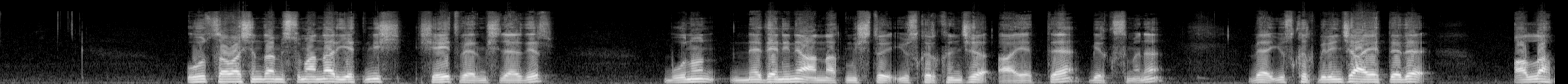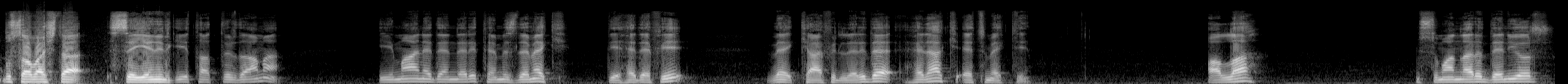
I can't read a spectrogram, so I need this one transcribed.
Uhud Savaşı'nda Müslümanlar 70 şehit vermişlerdir. Bunun nedenini anlatmıştı 140. ayette bir kısmını ve 141. ayette de Allah bu savaşta size yenilgiyi tattırdı ama iman edenleri temizlemekti hedefi ve kafirleri de helak etmekti. Allah Müslümanları deniyor.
